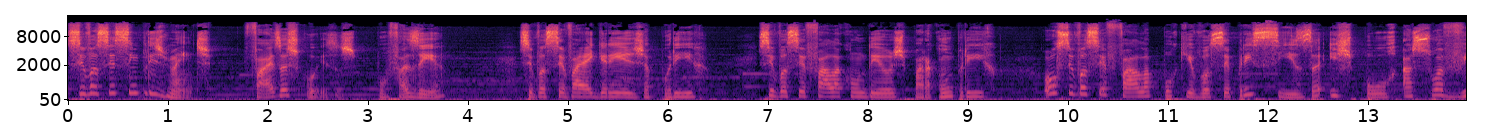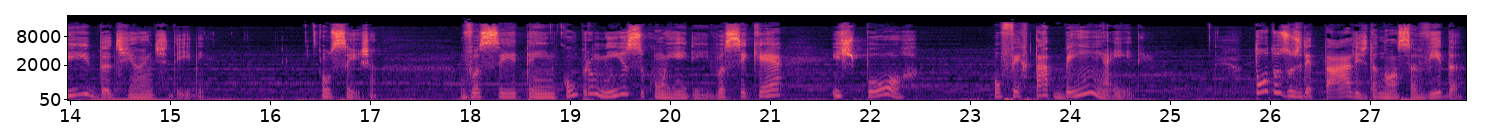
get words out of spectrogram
Se você simplesmente faz as coisas por fazer, se você vai à igreja por ir, se você fala com Deus para cumprir, ou se você fala porque você precisa expor a sua vida diante dele. Ou seja, você tem compromisso com ele, você quer expor, ofertar bem a ele. Todos os detalhes da nossa vida,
